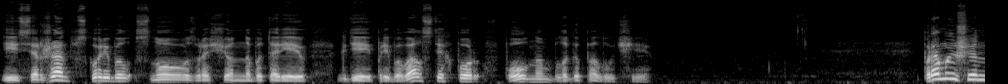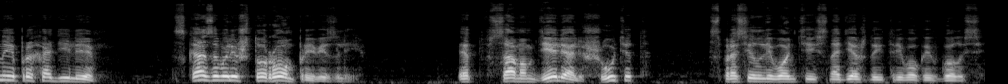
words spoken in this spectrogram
И сержант вскоре был снова возвращен на батарею, где и пребывал с тех пор в полном благополучии. Промышленные проходили, сказывали, что ром привезли. «Это в самом деле, аль шутят?» — спросил Левонтий с надеждой и тревогой в голосе.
